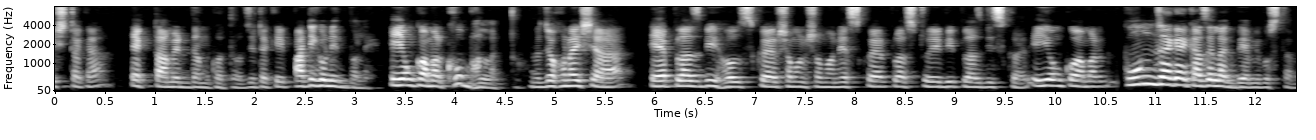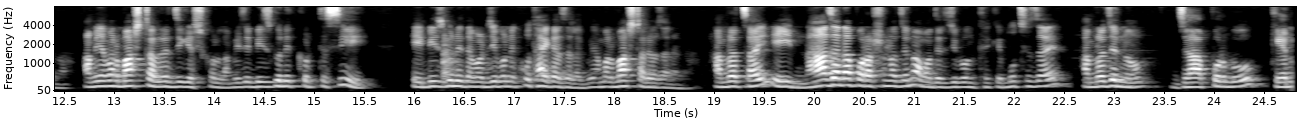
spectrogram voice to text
বিশ টাকা, একটা আমের দাম কত, যেটাকে পাটিগণিত বলে। এই অঙ্ক আমার খুব ভালো লাগতো। যখন আইসা A plus B whole square সমান সমান A square plus two A B plus B square এই অঙ্ক আমার কোন জায়গায় কাজে লাগবে আমি বুঝতাম না। আমি আমার মাস্টারের জিজ্ঞেস করলাম, এই যে বীজগণিত করতেছি, এই বীজগণিত আমার জীবনে কোথায় কাজে লাগবে? আমার মাস্টারেও জানে না। আমরা চাই এই না জানা পড়াশোনা যেন আমাদের জীবন থেকে মুছে যায়। আমরা যেন যা পড়ব, কেন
